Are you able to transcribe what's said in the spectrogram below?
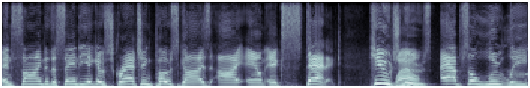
and signed to the San Diego Scratching Post. Guys, I am ecstatic. Huge Wow. news. Absolutely.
